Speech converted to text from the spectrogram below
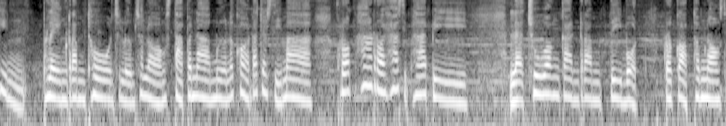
ถิ่น เพลงรำโทน เฉลิมฉลอง สถาปนาเมืองนครราชสีมา ครบ 555 ปี และช่วงการรำตีบท ประกอบทำนองส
